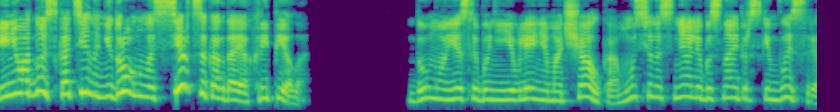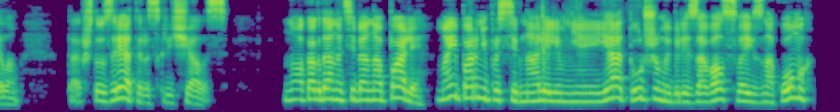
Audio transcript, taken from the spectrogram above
И ни у одной скотины не дрогнуло сердце, когда я хрипела. Думаю, если бы не явление мочалка, Мусина сняли бы снайперским выстрелом, так что зря ты раскричалась. Ну а когда на тебя напали, мои парни просигналили мне, и я тут же мобилизовал своих знакомых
